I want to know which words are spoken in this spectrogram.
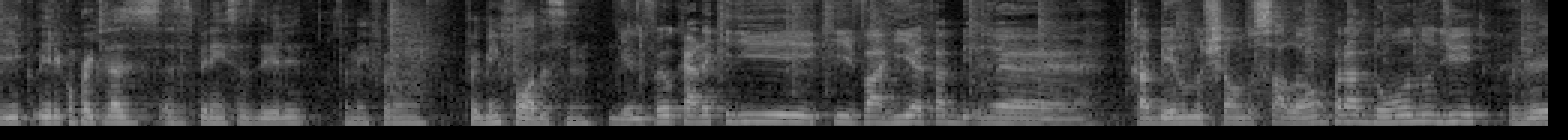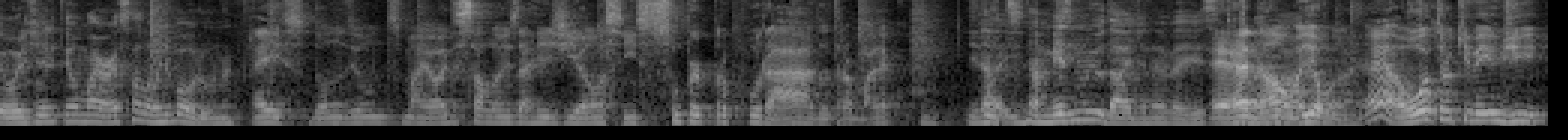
e ele compartilhar as, as experiências dele também foram. Foi bem foda, assim. E ele foi o cara que, que varria cabe- é, cabelo no chão do salão pra dono de. Hoje, hoje ele tem o maior salão de Bauru, né? É isso, dono de um dos maiores salões da região, assim, super procurado, trabalha com. E na, e na mesma humildade, né, velho? É, mais não, eu, é outro que veio de,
